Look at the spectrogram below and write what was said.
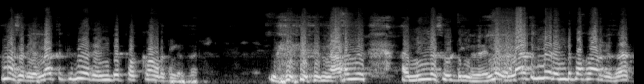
ஆமா சார் எல்லாத்துக்குமே ரெண்டு பக்கம் இருக்குல்ல சார். நடந்து நீங்க சொல்லிட்டீங்களா இல்ல எல்லாத்துக்குமே ரெண்டு பக்கம் இருக்கு சார்.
